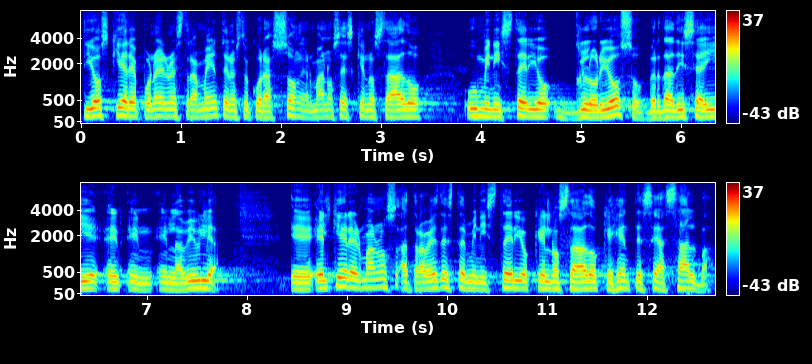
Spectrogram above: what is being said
Dios quiere poner en nuestra mente, en nuestro corazón, hermanos, es que nos ha dado un ministerio glorioso, ¿verdad? Dice ahí en, la Biblia. Eh, él quiere, hermanos, a través de este ministerio que Él nos ha dado, que gente sea salva,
